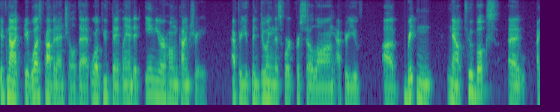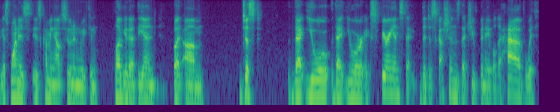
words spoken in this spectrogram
if not it was providential that World Youth Day landed in your home country after you've been doing this work for so long, after you've uh, written now two books. Uh, I guess one is is coming out soon, and we can plug it at the end. But um, just that your that your experience, that the discussions that you've been able to have with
